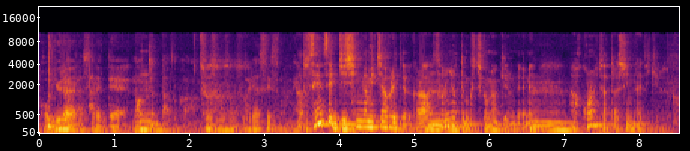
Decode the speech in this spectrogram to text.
こうゆらゆらされて治っちゃったとか、そうそうそうそう。分かりやすいですもんね。あと先生に自信が満ち溢れてるから、うん。それによっても口コミが起きるんだよね、うん。あこの人だったら信頼できるとか、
